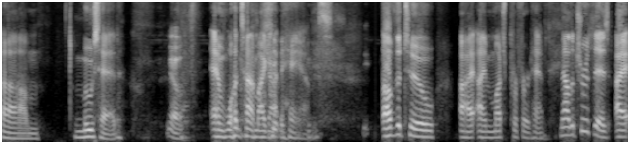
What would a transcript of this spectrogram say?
um, Moosehead, No. and one time I got Hamm's. Of the two, I, I much preferred Hamm's. Now the truth is, I,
